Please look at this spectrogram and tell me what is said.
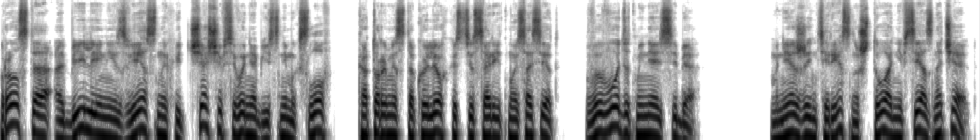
Просто обилие неизвестных и чаще всего необъяснимых слов, которыми с такой легкостью сорит мой сосед, выводят меня из себя. Мне же интересно, что они все означают.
